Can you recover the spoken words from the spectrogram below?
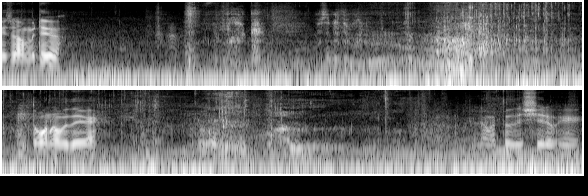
Here's what I'm gonna do. Fuck. There's another one. The one over there. Now I'll throw this shit over here.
